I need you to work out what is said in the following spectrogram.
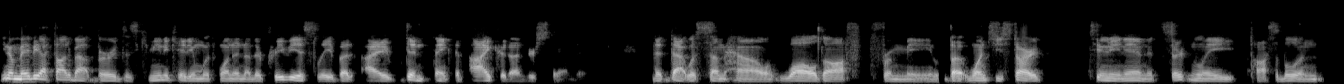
You know, maybe I thought about birds as communicating with one another previously, but I didn't think that I could understand it. That that was somehow walled off from me. But once you start tuning in, it's certainly possible. And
